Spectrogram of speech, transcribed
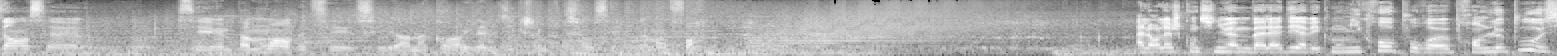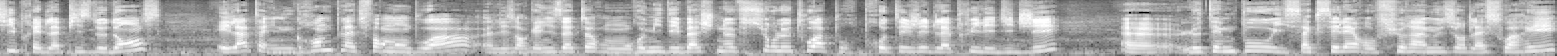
Danse, euh, c'est même pas moi en fait, c'est- un accord avec la musique, j'ai l'impression, c'est vraiment fort. Alors là, je continue à me balader avec mon micro pour euh, prendre le pouls aussi près de la piste de danse. Et là, tu as une grande plateforme en bois. Les organisateurs ont remis des bâches neuves sur le toit pour protéger de la pluie les DJ. Euh, le tempo, il s'accélère au fur et à mesure de la soirée.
